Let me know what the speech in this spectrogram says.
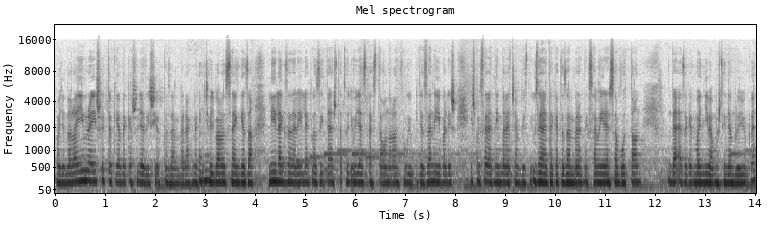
vagy a dalaimra, és hogy tök érdekes, hogy ez is jött az embereknek, uh-huh. úgyhogy valószínűleg ez a lélegzene, léleklazítás, tehát hogy, hogy ez, ezt a vonalat fogjuk így a zenével, és, és még szeretnénk belecsempészni üzeneteket az embereknek személyre szabottan, de ezeket majd nyilván most így nem lőjük le,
